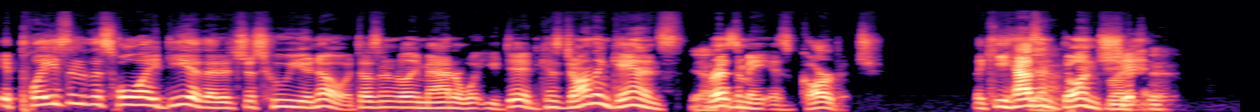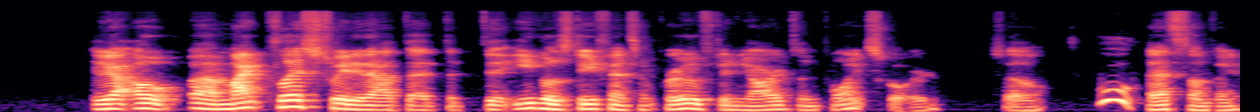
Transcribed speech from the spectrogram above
it plays into this whole idea that it's just who you know. It doesn't really matter what you did because Jonathan Gannon's Yeah. resume is garbage. Like he hasn't yeah, done like shit. the- yeah. Oh, uh, Mike Klis tweeted out that the, the Eagles' defense improved in yards and points scored. So Woo. that's something.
